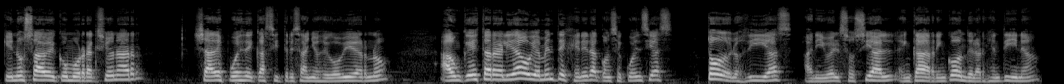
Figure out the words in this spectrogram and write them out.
que no sabe cómo reaccionar ya después de casi tres años de gobierno, aunque esta realidad obviamente genera consecuencias todos los días a nivel social en cada rincón de la Argentina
